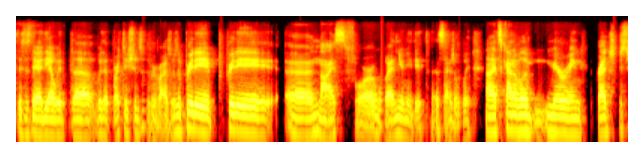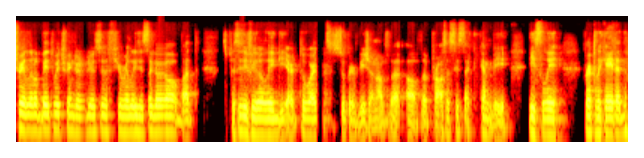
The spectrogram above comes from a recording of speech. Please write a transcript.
this is the idea with the with the partition supervisor. It's a pretty pretty uh, nice for when you need it. Essentially, uh, it's kind of a mirroring registry a little bit, which we introduced a few releases ago, but specifically geared towards supervision of the of the processes that can be easily replicated.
